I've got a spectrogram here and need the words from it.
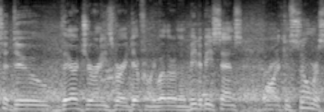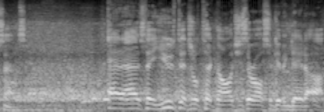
to do their journeys very differently, whether in a B2B sense or in a consumer sense. As they use digital technologies, they're also giving data up.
